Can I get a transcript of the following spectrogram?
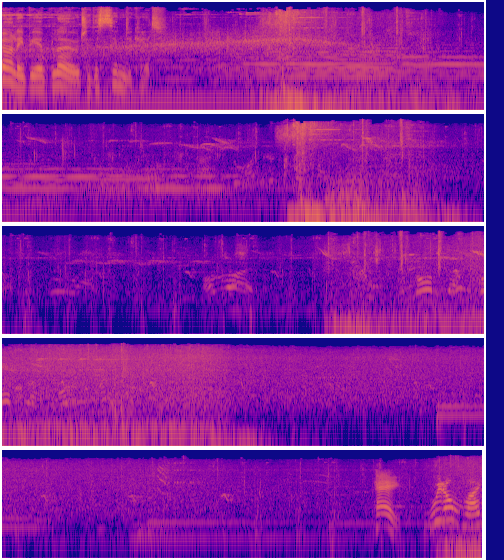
Surely be a blow to the Syndicate. Hey, we don't like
